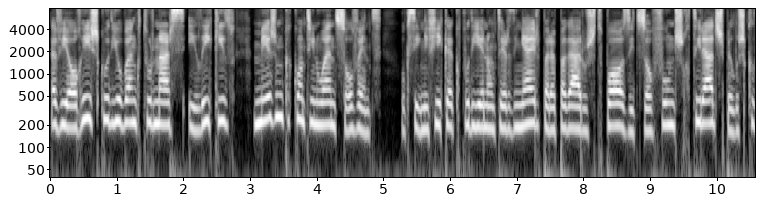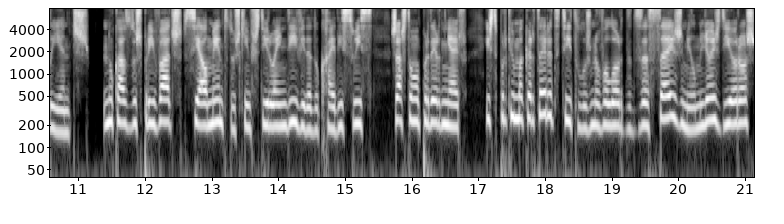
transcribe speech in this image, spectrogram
havia o risco de o banco tornar-se ilíquido, mesmo que continuando solvente, o que significa que podia não ter dinheiro para pagar os depósitos ou fundos retirados pelos clientes. No caso dos privados, especialmente dos que investiram em dívida do Credit Suisse, já estão a perder dinheiro. Isto porque uma carteira de títulos no valor de 16 mil milhões de euros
